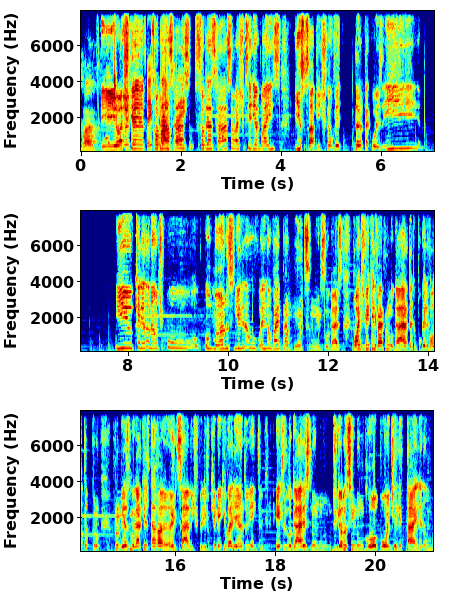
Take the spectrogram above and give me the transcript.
Claro. E é, tipo, eu acho que é sobre lá, as raças. Sobre as raças, eu acho que seria mais isso, sabe? A gente não vê tanta coisa. E e querendo ou não, tipo, o Mando, assim, ele não, ele não vai para muitos, muitos lugares. Pode ver que ele vai para um lugar, daqui a pouco ele volta pro, pro mesmo lugar que ele tava antes, sabe? Tipo, ele fica meio que variando entre, entre lugares, num, digamos assim, num globo onde ele tá. Ele não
